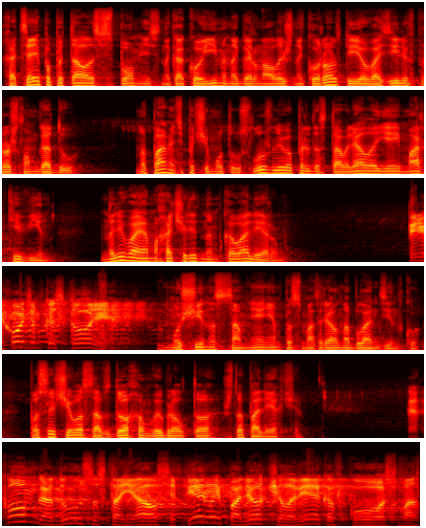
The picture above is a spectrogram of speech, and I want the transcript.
хотя и попыталась вспомнить, на какой именно горнолыжный курорт ее возили в прошлом году. Но память почему-то услужливо предоставляла ей марки вин, наливаемых очередным кавалером. Переходим к истории. Мужчина с сомнением посмотрел на блондинку, после чего со вздохом выбрал то, что полегче. В каком году состоялся первый полет человека в космос?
